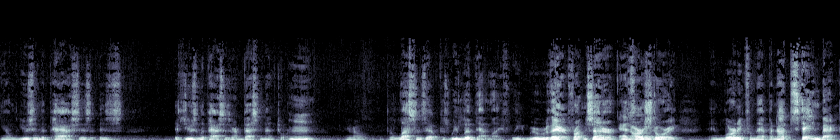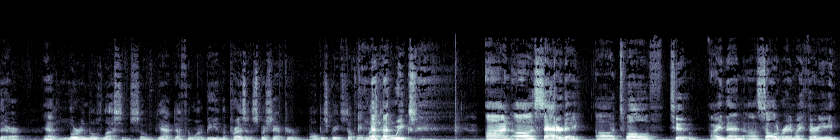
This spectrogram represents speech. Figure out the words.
you know using the past is is it's using the past as our best mentor. Mm, You know the lessons that because we lived that life, we we were there front and center in our story, and learning from that, but not staying back there. Yeah. but learning those lessons. So yeah, definitely want to be in the present, especially after all this great stuff over the last couple weeks. on uh, Saturday, uh, 12 2, I then uh, celebrated my 38th,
